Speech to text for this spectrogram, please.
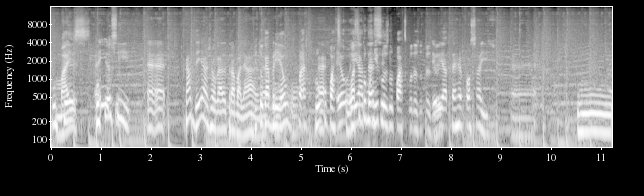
Porque, Mas porque é assim, é, é cadê a jogada trabalhada? Vitor né? Gabriel pouco é, participou, assim como o Nicolas não participou das outras eu vezes. Eu ia até reforçar isso. É, o,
